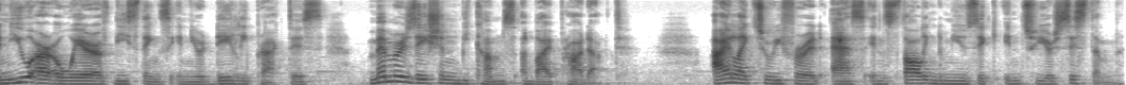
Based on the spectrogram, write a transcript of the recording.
When you are aware of these things in your daily practice, memorization becomes a byproduct. I like to refer it as installing the music into your system,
